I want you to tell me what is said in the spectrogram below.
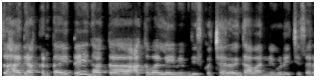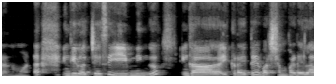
సో అది అక్కడితో అయితే ఇంకా అక్క అక్క వాళ్ళు ఏమేమి తీసుకొచ్చారో ఇంకా అవన్నీ కూడా ఇచ్చేసారు అనమాట ఇంక ఇది వచ్చేసి ఈవినింగ్ ఇంకా ఇక్కడైతే వర్షం పడేలా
